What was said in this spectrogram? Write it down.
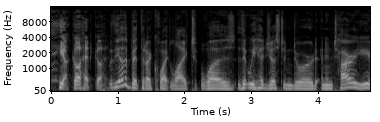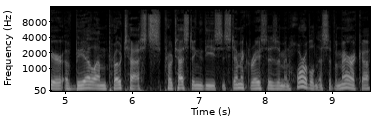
yeah, go ahead, go ahead. The other bit that I quite liked was that we had just endured an entire year of BLM protests protesting the systemic racism and horribleness of America.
